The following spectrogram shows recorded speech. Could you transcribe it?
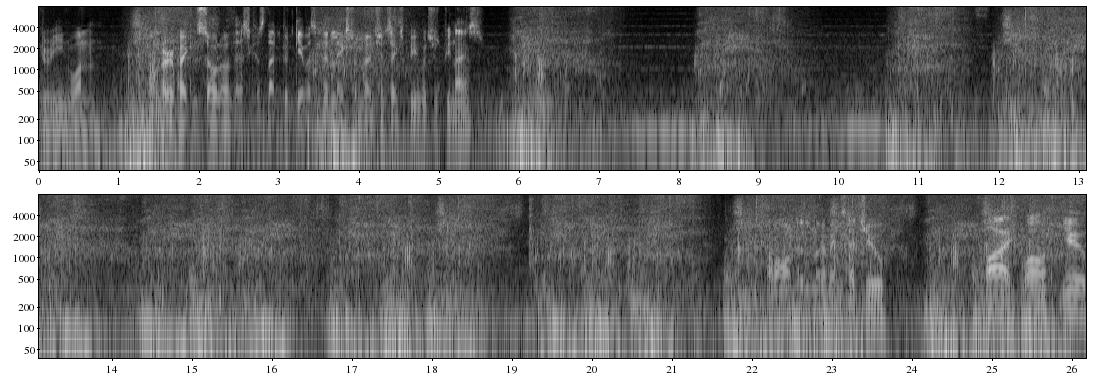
green one. I wonder if I can solo this, because that could give us a little extra merchants XP, which would be nice. Little mermaid statue. Why won't you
